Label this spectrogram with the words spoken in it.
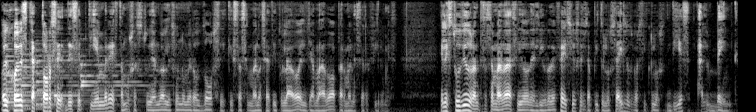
Hoy jueves 14 de septiembre estamos estudiando la lección número 12 que esta semana se ha titulado El llamado a permanecer firmes. El estudio durante esta semana ha sido del libro de Efesios, el capítulo 6, los versículos 10 al 20.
